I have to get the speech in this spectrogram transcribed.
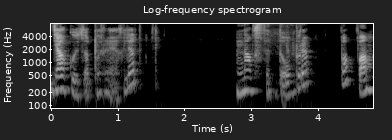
Дякую за перегляд. На все добре, Па-па!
